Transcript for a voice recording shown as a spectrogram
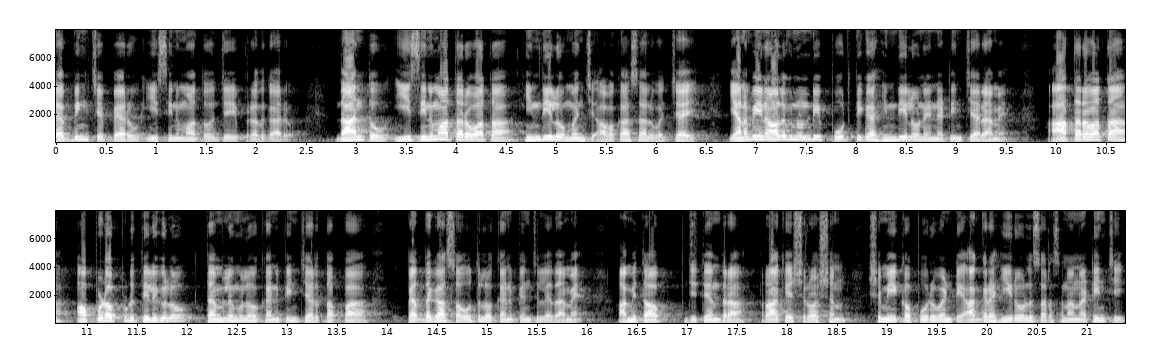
డబ్బింగ్ చెప్పారు ఈ సినిమాతో జయప్రద గారు. దాంతో ఈ సినిమా తర్వాత హిందీలో మంచి అవకాశాలు వచ్చాయి. ఎనభై నాలుగు నుండి పూర్తిగా హిందీలోనే నటించారామె ఆ తర్వాత అప్పుడప్పుడు తెలుగులో తమిళంలో కనిపించారు తప్ప పెద్దగా సౌత్లో కనిపించలేదామె అమితాబ్ జితేంద్ర రాకేష్ రోషన్ షమీ కపూర్ వంటి అగ్ర హీరోల సరసన నటించి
